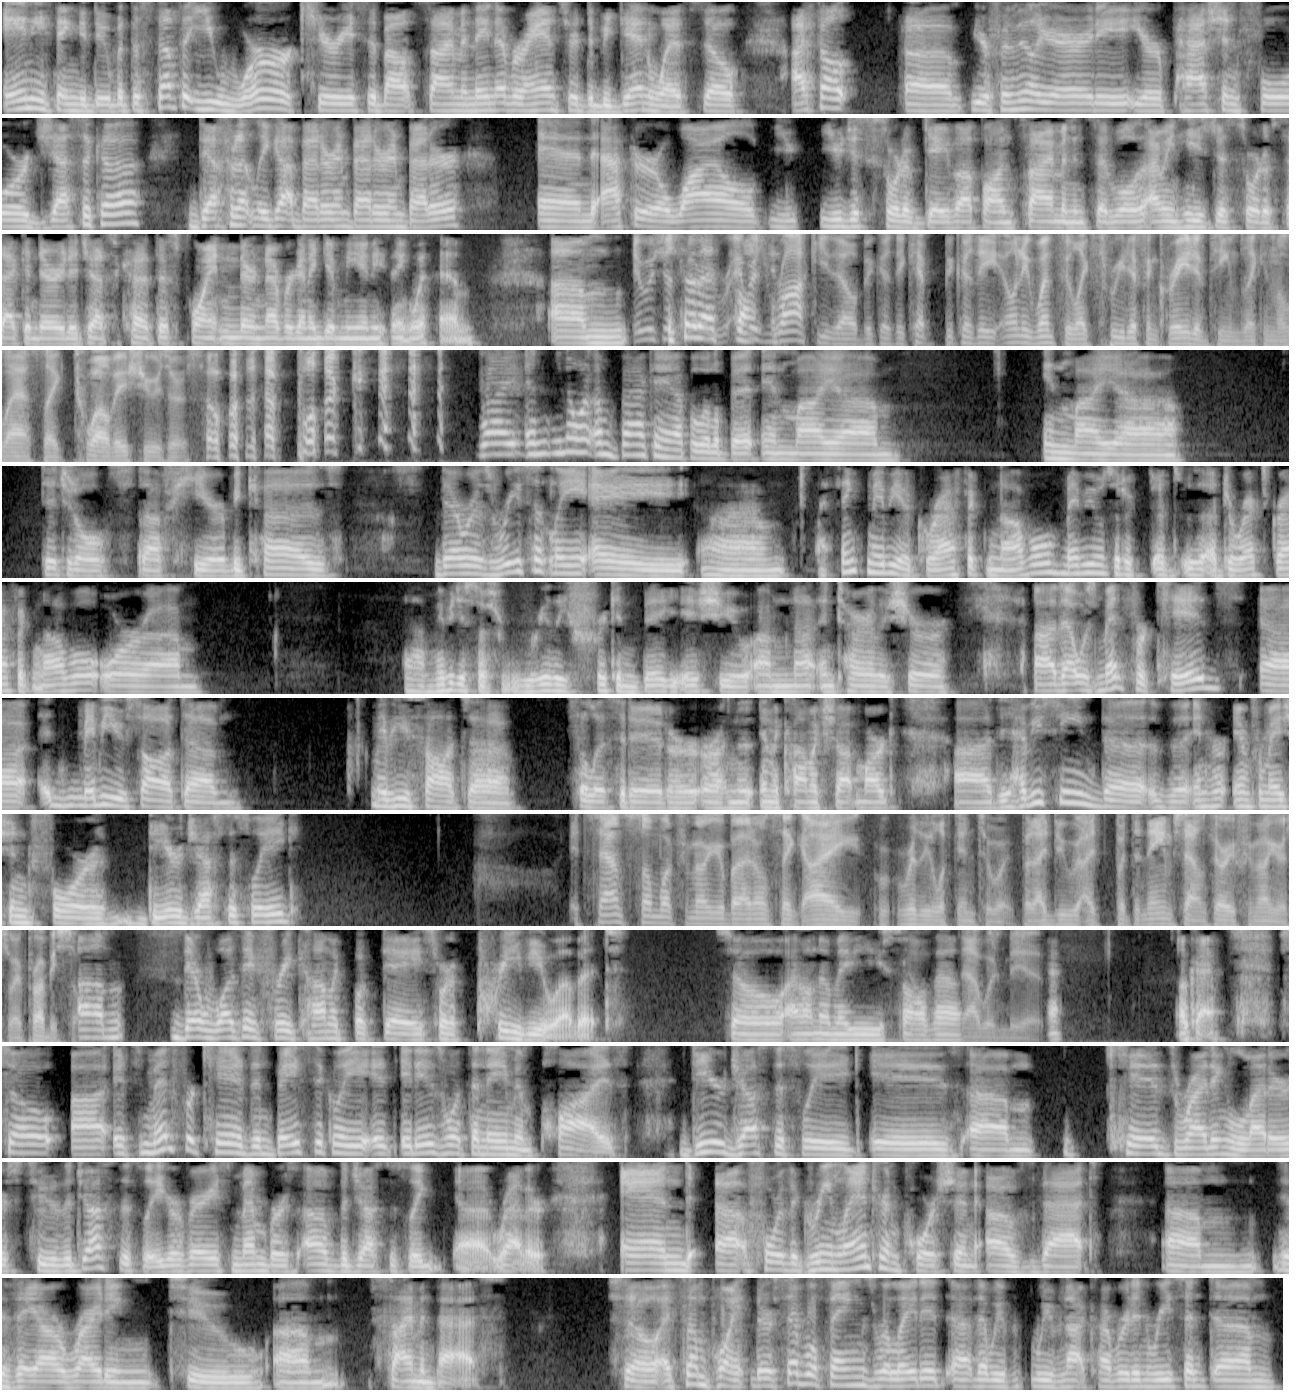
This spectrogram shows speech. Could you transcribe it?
anything to do. But the stuff that you were curious about, Simon, they never answered to begin with. So I felt uh, your familiarity, your passion for Jessica, definitely got better and better and better. And after a while, you you just sort of gave up on Simon and said, "Well, I mean, he's just sort of secondary to Jessica at this point, and they're never going to give me anything with him." Um, it was just so that it was rocky though because they kept because they only went through like three different creative teams like in the last like twelve issues or so of that book. right, and you know what? I'm backing up a little bit in my um, in my uh, digital stuff here because there was recently a, um, I think maybe a graphic novel. Maybe it was a, a, a direct graphic novel or um, uh, maybe just a really freaking big issue. I'm not entirely sure. Uh, that was meant for kids. Uh, maybe you saw it. Um, maybe you saw it uh, solicited or, or in the in the comic shop. Mark, uh, did, have you seen the the in- information for Dear Justice League? It sounds somewhat familiar, but I don't think I really looked into it. But I do. I, but the name sounds very familiar, so I probably saw. Um, there was a free comic book day sort of preview of it, so I don't know. Maybe you saw that. That wouldn't be it. Okay. So uh, it's meant for kids, and basically it, it is what the name implies. Dear Justice League is um, kids writing letters to the Justice League or various members of the Justice League, uh, rather. And uh, for the Green Lantern portion of that, um, they are writing to um, Simon Baz. So at some point, there are several things related uh, that we've we've not covered in recent um,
